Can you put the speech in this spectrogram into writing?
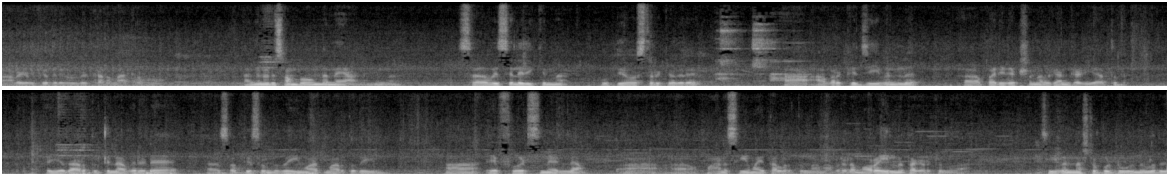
ആളുകൾക്കെതിരെയുള്ള കടന്നാക്രമണമാണ് അങ്ങനെ ഒരു സംഭവം തന്നെയാണ്. ഇന്ന് സർവീസിലിരിക്കുന്ന ഉദ്യോഗസ്ഥർക്കെതിരെ അവർക്ക് ജീവനിൽ പരിരക്ഷ നൽകാൻ കഴിയാത്തത്. യഥാർത്ഥത്തിൽ അവരുടെ സത്യസന്ധതയും ആത്മാർത്ഥതയും ആ എഫേർട്സിനെല്ലാം മാനസികമായി തളർത്തുന്നതാണ്. അവരുടെ മൊറയിലിനെ തകർക്കുന്നതാണ്. ജീവൻ നഷ്ടപ്പെട്ടു എന്നുള്ളത്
